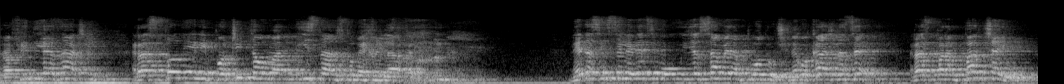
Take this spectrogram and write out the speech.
Rafidija, znači, raspodijeli po čitavom islamskom ehrilafetu. Ne da se iseli recimo u samo jedan područje, nego kaže da se rasparampačaju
